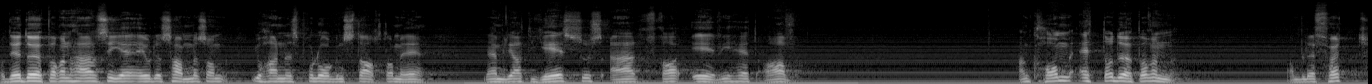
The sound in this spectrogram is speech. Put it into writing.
Og Det døperen her sier, er jo det samme som Johannes-prologen starter med nemlig at Jesus er fra evighet av. Han kom etter døperen. Han ble født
